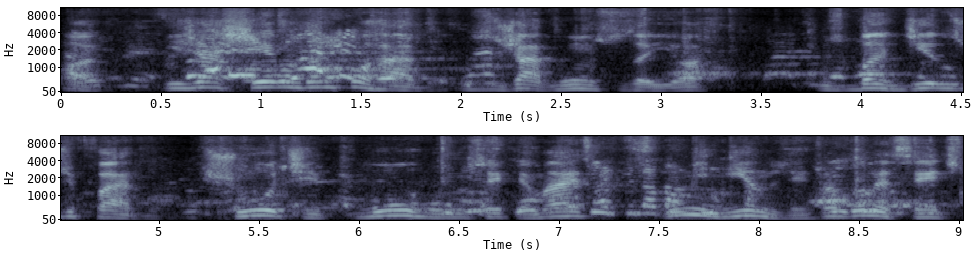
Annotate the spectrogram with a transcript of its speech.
ó, e já chegam dando porrada, os jagunços aí, ó, os bandidos de farda, chute, burro, não sei o que mais, um menino, gente, um adolescente,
